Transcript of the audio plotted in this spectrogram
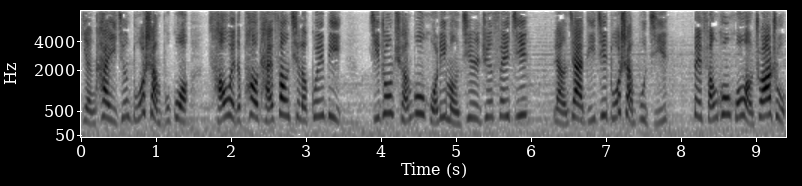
眼看已经躲闪不过，曹伟的炮台放弃了规避，集中全部火力猛击日军飞机。两架敌机躲闪不及，被防空火网抓住，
